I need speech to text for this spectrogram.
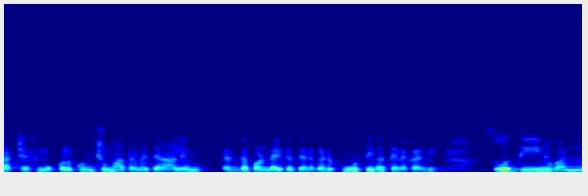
కట్ చేసి ముక్కలు కొంచెం మాత్రమే తినాలి. పెద్ద పండు అయితే తినకండి. పూర్తిగా తినకండి. సో దీనివల్ల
